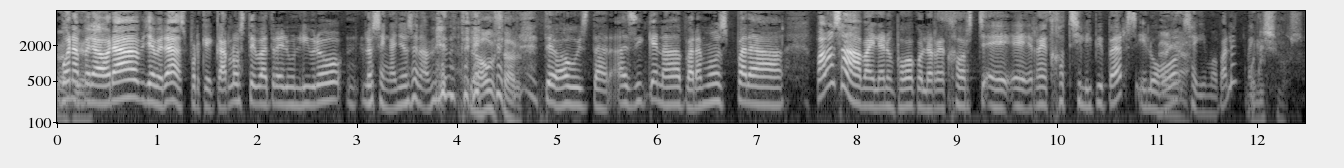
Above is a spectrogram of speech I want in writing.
Bueno, pero ahora ya verás, porque Carlos te va a traer un libro, Los engaños de la mente. Te va a gustar. te va a gustar. Así que nada, paramos para... Vamos a bailar un poco con los Red Hot, eh, eh, Red Hot Chili Peppers y luego Venga. seguimos, ¿vale? Venga. Buenísimos.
